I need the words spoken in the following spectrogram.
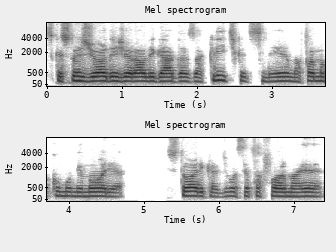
as questões de ordem geral ligadas à crítica de cinema, a forma como a memória histórica, de uma certa forma, é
